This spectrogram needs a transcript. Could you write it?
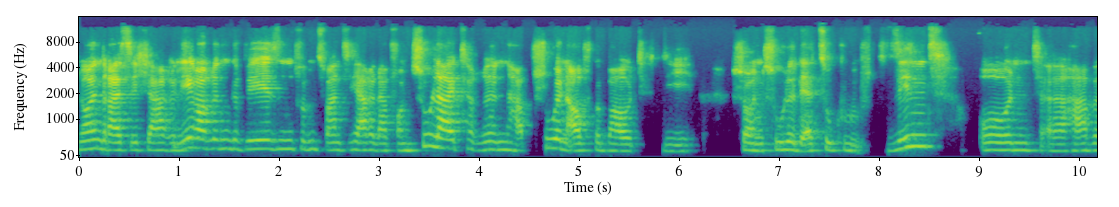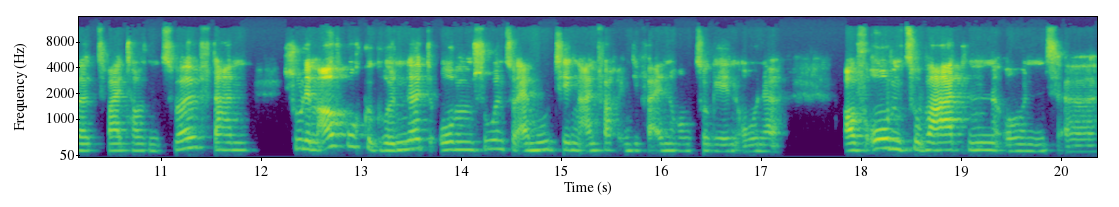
39 Jahre Lehrerin gewesen, 25 Jahre davon Schulleiterin, habe Schulen aufgebaut, die schon Schule der Zukunft sind und äh, habe 2012 dann Schule im Aufbruch gegründet, um Schulen zu ermutigen, einfach in die Veränderung zu gehen, ohne auf oben zu warten. Und äh,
